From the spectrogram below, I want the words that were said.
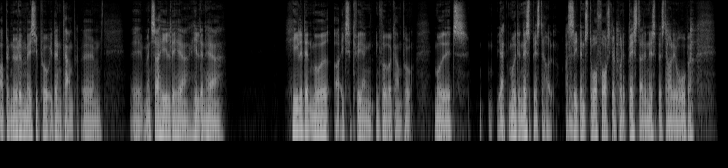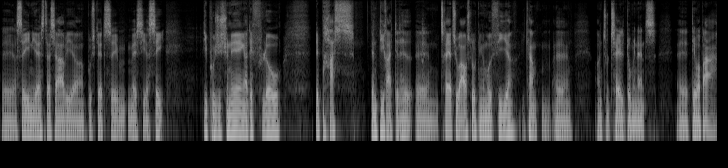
at benytte Messi på i den kamp, øh, øh, men så hele det her, hele den her, hele den måde at eksekvere en, en fodboldkamp på mod et ja, mod det næstbedste hold, og se den store forskel på det bedste og det næstbedste hold i Europa. Øh, og se Iniesta, Xavi og Busquets, se Messi, og se de positioneringer, det flow, det pres, den direktehed. Øh, 23 afslutninger mod 4 i kampen, øh, og en total dominans. Øh, det var bare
